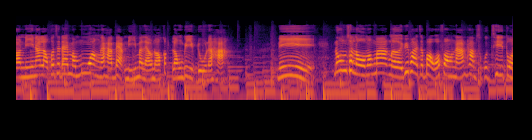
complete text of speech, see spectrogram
ตอนนี้นะเราก็จะได้มะม่วงนะคะ แบบนี้มาแล้วเนาะก็ลองบีบดูนะคะ นี่นุ่มสโลมากๆเลย พี่พลอยจะบอกว่าฟองน้ำทำสกุชชี่ตัว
